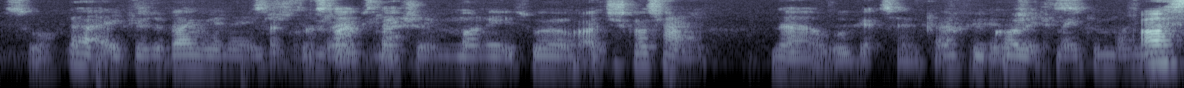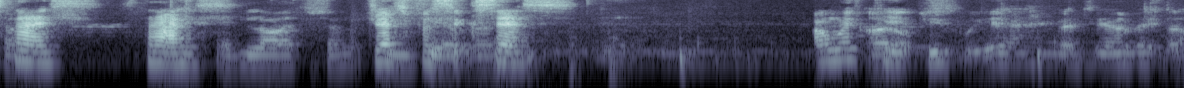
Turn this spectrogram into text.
So That age was a banging age. So Like, slime slash. making money as well. I just got something. no, we'll get some. Going through college making money. Oh, it's nice. It's nice. Made life so much Just for easier, man. success. I'm with Oh, peeps. people, yeah. Go to the elevator.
